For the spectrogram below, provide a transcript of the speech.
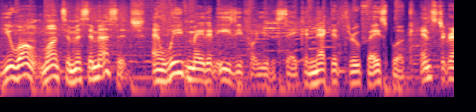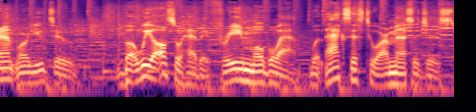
You won't want to miss a message, and we've made it easy for you to stay connected through Facebook, Instagram, or YouTube. But we also have a free mobile app with access to our messages.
